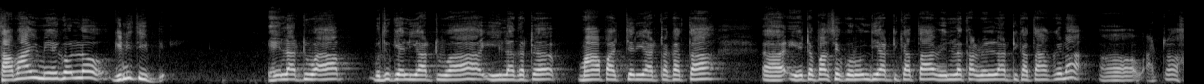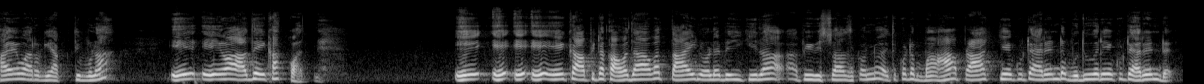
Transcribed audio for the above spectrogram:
තමයි මේගොල්ලෝ ගිනි තිබ්බේ. ඒලටුවා බුදු කෙලියටුවා ඊළඟට මහා පච්චරි අට කතා ඊට පස්සේ කුරුන්දි අට්ටි කතා වෙල්ල වෙල්ල අට්ටි කතා කියලා අට හය වර්ගයක් තිබුණා. ඒ ඒවා අද එකක්වත් නැහැ. ඒ ඒක අපිට කවදාවත් ආයි නොලැබෙයි කියලා අපි විශ්වාස කරනවා. එතකොට මහා ප්‍රඥයෙකුට ඇරෙන්න බුදුවරයෙකුට ඇරෙන්න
